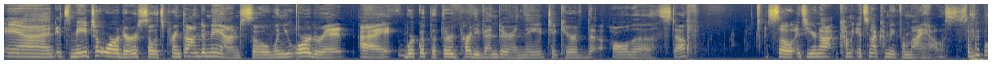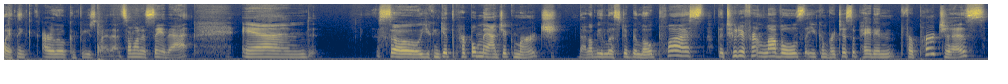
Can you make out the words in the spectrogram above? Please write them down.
and it's made to order, so it's print on demand. So when you order it, I work with the third party vendor and they take care of the, all the stuff. So it's you're not coming it's not coming from my house. Some people I think are a little confused by that. So I want to say that. And so you can get the Purple Magic merch. That'll be listed below plus the two different levels that you can participate in for purchase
